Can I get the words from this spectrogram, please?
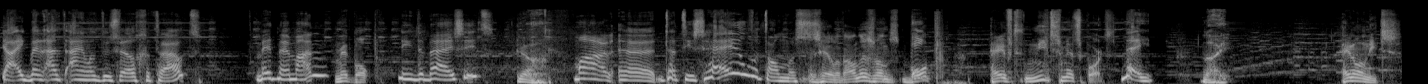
Ja, ik ben uiteindelijk dus wel getrouwd. Met mijn man. Met Bob. Die erbij zit. Ja. Maar uh, dat is heel wat anders. Dat is heel wat anders, want Bob ik... heeft niets met sport. Nee. Nee. Helemaal niets.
